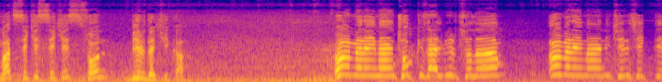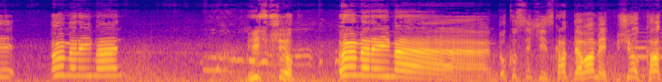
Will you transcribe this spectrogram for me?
Maç 8-8. Son 1 dakika. Ömer Eymen çok güzel bir çalım. Ömer Eymen içeri çekti. Ömer Eymen Hiçbir şey yok. Ömer Eymen. 9-8. Kalk devam et. Bir şey yok. Kalk.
